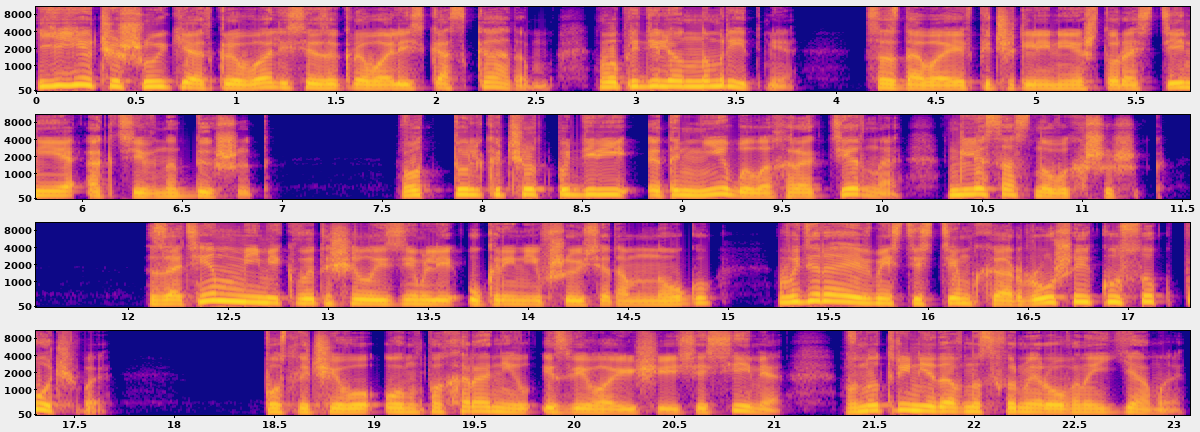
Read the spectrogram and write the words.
Ее чешуйки открывались и закрывались каскадом в определенном ритме, создавая впечатление, что растение активно дышит. Вот только, черт подери, это не было характерно для сосновых шишек. Затем мимик вытащил из земли укоренившуюся там ногу, выдирая вместе с тем хороший кусок почвы, после чего он похоронил извивающееся семя внутри недавно сформированной ямы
